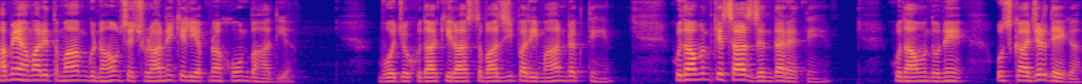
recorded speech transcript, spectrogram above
ہمیں ہمارے تمام گناہوں سے چھڑانے کے لیے اپنا خون بہا دیا۔ وہ جو خدا کی راست بازی پر ایمان رکھتے ہیں، خداوند کے ساتھ زندہ رہتے ہیں۔ خداوند انہیں اس کا اجر دے گا۔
